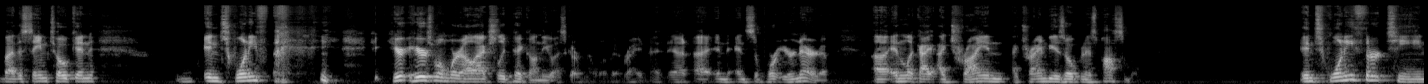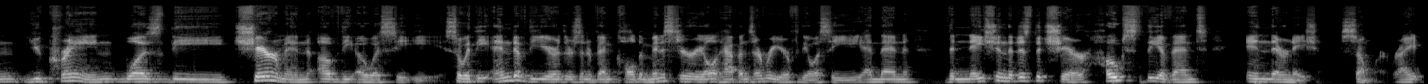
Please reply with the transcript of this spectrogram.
by the same token, in 20 here here's one where I'll actually pick on the U.S. government a little bit, right, and and, and support your narrative. Uh, and look, I, I try and I try and be as open as possible In 2013, Ukraine was the chairman of the OSCE. So at the end of the year, there's an event called a ministerial. It happens every year for the OSCE. And then the nation that is the chair hosts the event in their nation somewhere, right?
